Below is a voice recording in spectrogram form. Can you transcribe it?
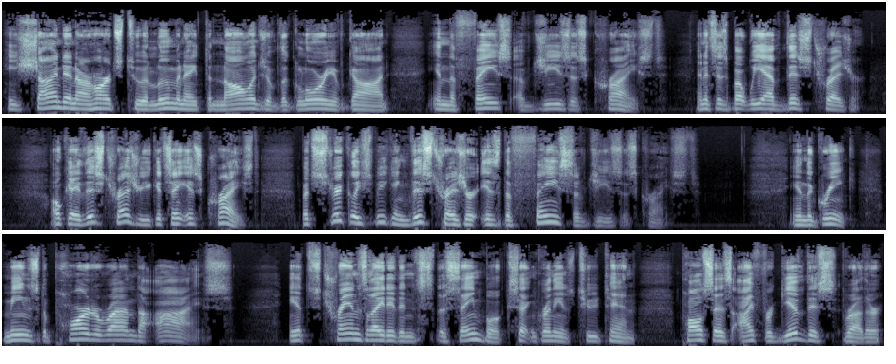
He shined in our hearts to illuminate the knowledge of the glory of God in the face of Jesus Christ. And it says, But we have this treasure. Okay, this treasure, you could say, is Christ. But strictly speaking, this treasure is the face of Jesus Christ. In the Greek, means the part around the eyes. It's translated in the same book, 2 Corinthians 2.10. Paul says, I forgive this brother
